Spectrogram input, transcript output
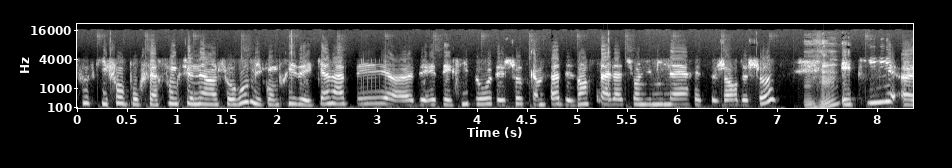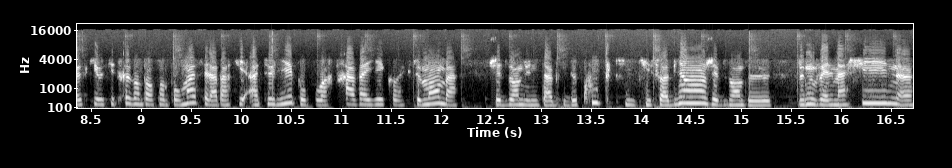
tout ce qu'il faut pour faire fonctionner un showroom, y compris des canapés, euh, des, des rideaux, des choses comme ça, des installations luminaires et ce genre de choses. Mhm. Et puis, euh, ce qui est aussi très important pour moi, c'est la partie atelier pour pouvoir travailler correctement. Bah, j'ai besoin d'une table de coupe qui, qui soit bien, j'ai besoin de, de nouvelles machines.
